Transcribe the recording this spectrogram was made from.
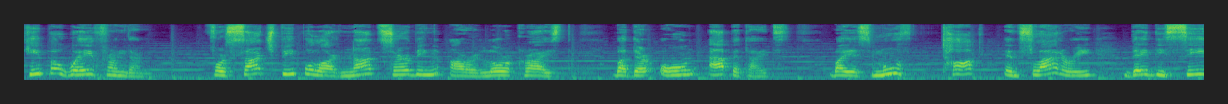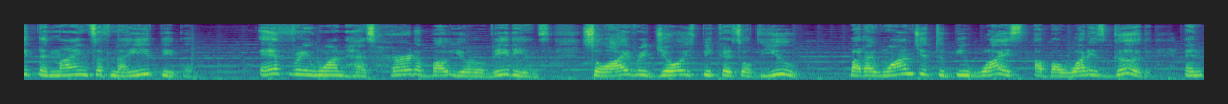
Keep away from them, for such people are not serving our Lord Christ, but their own appetites. By a smooth talk and flattery, they deceive the minds of naive people. Everyone has heard about your obedience, so I rejoice because of you. But I want you to be wise about what is good and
